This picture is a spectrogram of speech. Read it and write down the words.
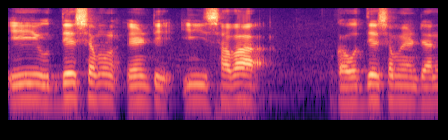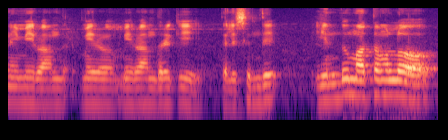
ఈ ఉద్దేశము ఏంటి? ఈ సభ ఒక ఉద్దేశం ఏంటి అని మీరు అంద మీరు మీరు అందరికీ తెలిసింది. హిందూ మతంలో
